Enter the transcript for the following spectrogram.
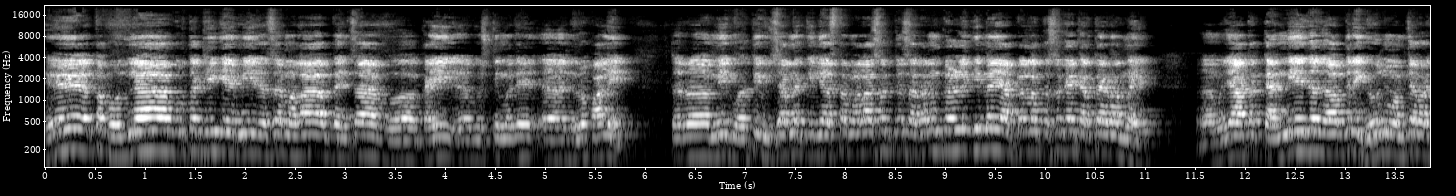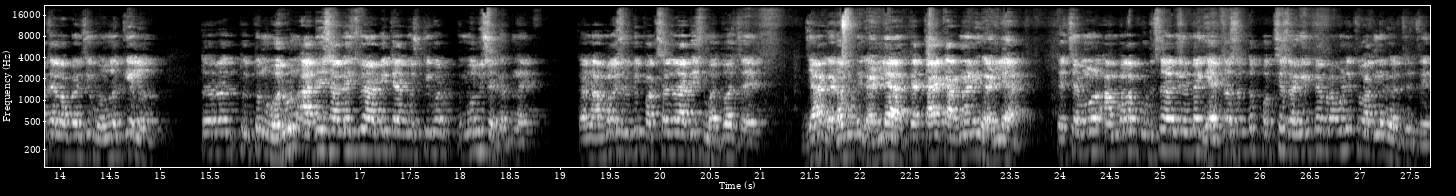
हे आता बोलण्यापुरतं ठीक आहे. मी जसं मला त्यांचा काही गोष्टीमध्ये निरोप आले तर मी वरती विचारणा केली असता मला असं साधारण कळलं की नाही आपल्याला तसं काही करता येणार नाही. म्हणजे आता त्यांनी जर जबाबदारी घेऊन आमच्या वरच्या लोकांशी बोलणं केलं तर तिथून वरून आदेश आल्याशिवाय आम्ही त्या गोष्टीवर बोलू शकत नाही. कारण आम्हाला शेवटी पक्षाचा आदेश महत्त्वाचा आहे. ज्या घडामोडी घडल्या त्या काय कारणाने घडल्या त्याच्यामुळे आम्हाला पुढचा निर्णय घ्यायचा असेल तर पक्ष सांगितल्याप्रमाणेच वागणं गरजेचं आहे.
